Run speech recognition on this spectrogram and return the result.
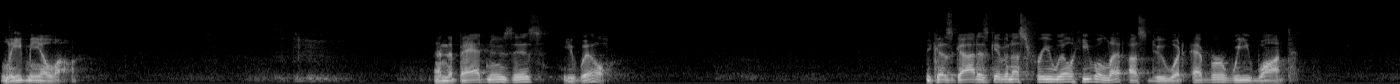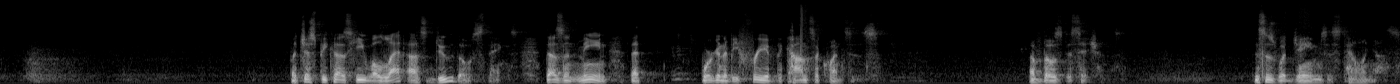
Leave me alone. And the bad news is, He will. Because God has given us free will, He will let us do whatever we want. But just because He will let us do those things doesn't mean that we're going to be free of the consequences of those decisions. This is what James is telling us.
